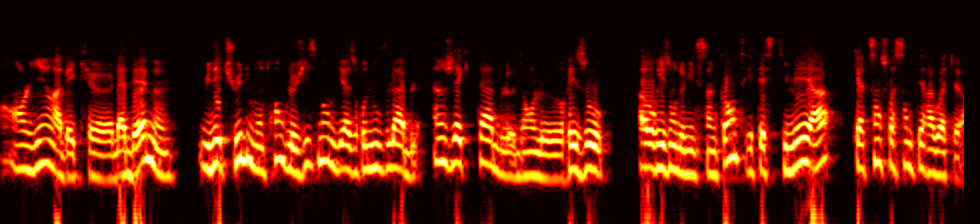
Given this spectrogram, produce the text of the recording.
en lien avec euh, l'ADEME, une étude montrant que le gisement de gaz renouvelable injectable dans le réseau à horizon 2050 est estimé à 460 TWh.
